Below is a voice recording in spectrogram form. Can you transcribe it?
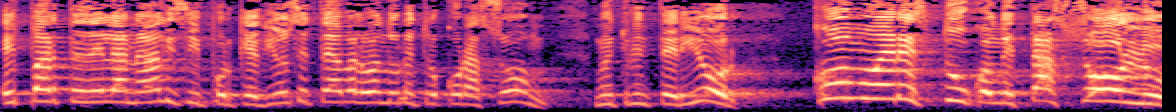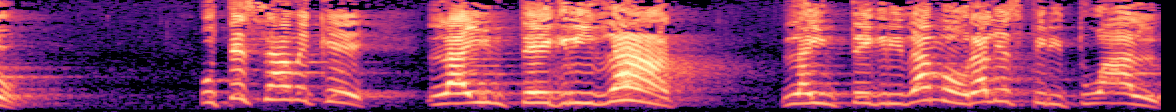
es parte del análisis porque Dios está evaluando nuestro corazón, nuestro interior, ¿Cómo eres tú cuando estás solo? Usted sabe que la integridad, la integridad moral y espiritual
